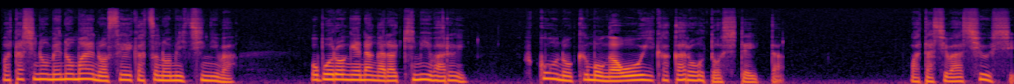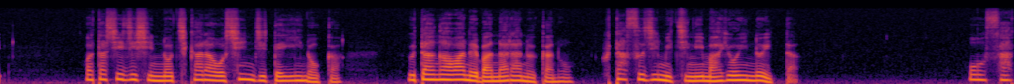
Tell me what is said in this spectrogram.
私の目の前の生活の道にはおぼろげながら気味悪い不幸の雲が覆いかかろうとしていた。私は終始私自身の力を信じていいのか疑わねばならぬかの二筋道に迷い抜いた「を去っ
